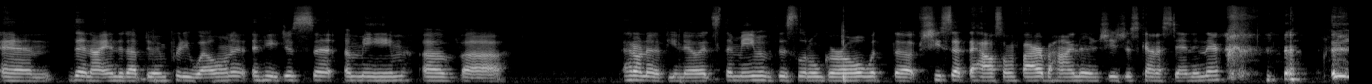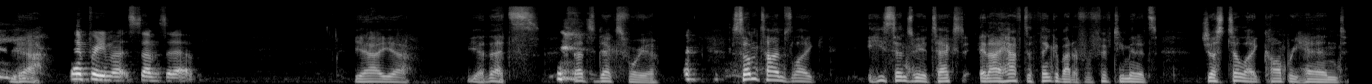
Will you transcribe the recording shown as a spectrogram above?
And then i ended up doing pretty well on it. And he just sent a meme of uh I don't know if you know, it's the meme of this little girl with the she set the house on fire behind her and she's just kind of standing there. yeah. That pretty much sums it up. Yeah, yeah. Yeah, that's that's Dex for you. Sometimes like he sends me a text and I have to think about it for 15 minutes just to like comprehend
